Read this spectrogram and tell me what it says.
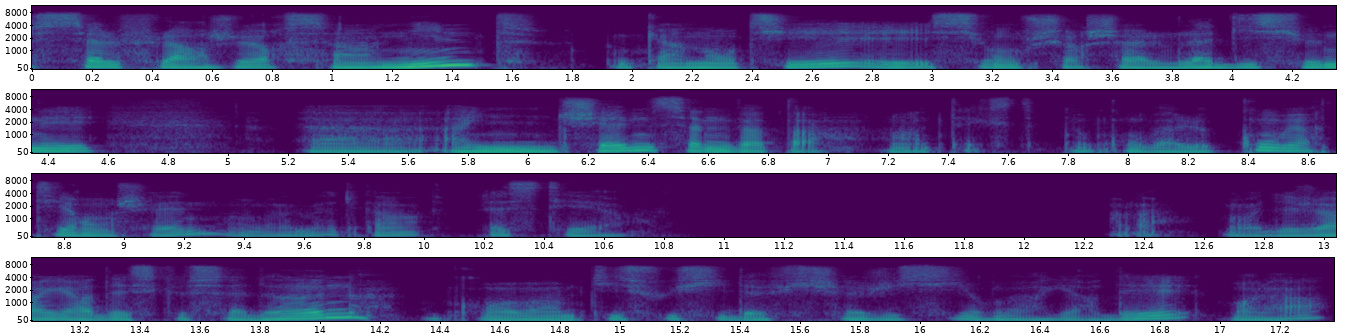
self largeur c'est un int, donc un entier, et si on cherche à l'additionner à, une chaîne, ça ne va pas, un texte. Donc on va le convertir en chaîne, on va mettre un str. Voilà, on va déjà regarder ce que ça donne. Donc on va avoir un petit souci d'affichage ici, on va regarder, voilà.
